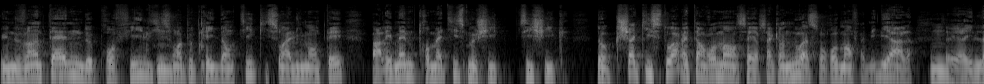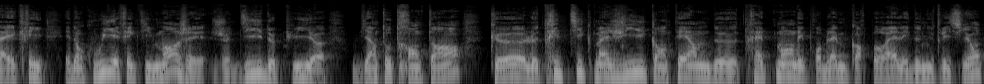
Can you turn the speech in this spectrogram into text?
une vingtaine de profils qui hmm. sont à peu près identiques, qui sont alimentés par les mêmes traumatismes psychiques. Donc chaque histoire est un roman, c'est-à-dire chacun de nous a son roman familial, hmm. c'est-à-dire il l'a écrit. Et donc oui, effectivement, je dis depuis euh, bientôt 30 ans que le triptyque magique en termes de traitement des problèmes corporels et de nutrition,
